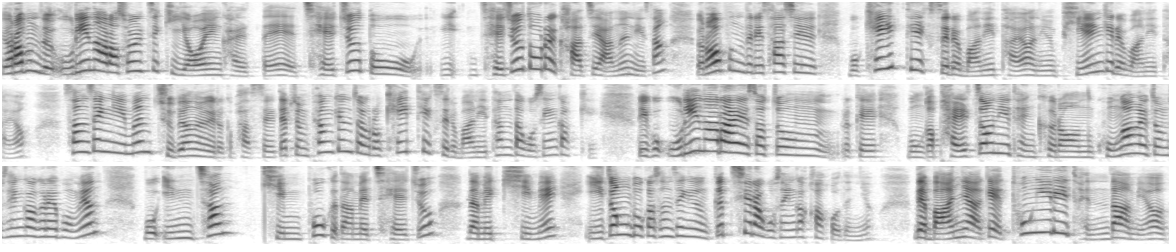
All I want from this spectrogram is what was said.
여러분들 우리나라 솔직히 여행 갈 때 제주도 이- 제주도를 가지 않은 이상 여러분들이 사실 뭐 KTX를 많이 타요? 아니면 비행기를 많이 타요? 선생님은 주변을 이렇게 봤을 때 좀 평균적으로 KTX를 많이 탄다고 생각해. 그리고 우리나라에서 좀 이렇게 뭔가 발전이 된 그런 공항을 좀 생각을 해보면 뭐 인천 김포, 그 다음에 제주, 그 다음에 김해 이 정도가 선생님은 끝이라고 생각하거든요. 근데 만약에 통일이 된다면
